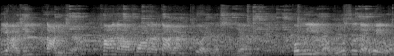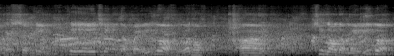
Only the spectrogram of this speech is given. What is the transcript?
李海星大律师，他呢花了大量个人的时间，公益的、无私的为我们审定这些签订的每一个合同，啊，制造的每一个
